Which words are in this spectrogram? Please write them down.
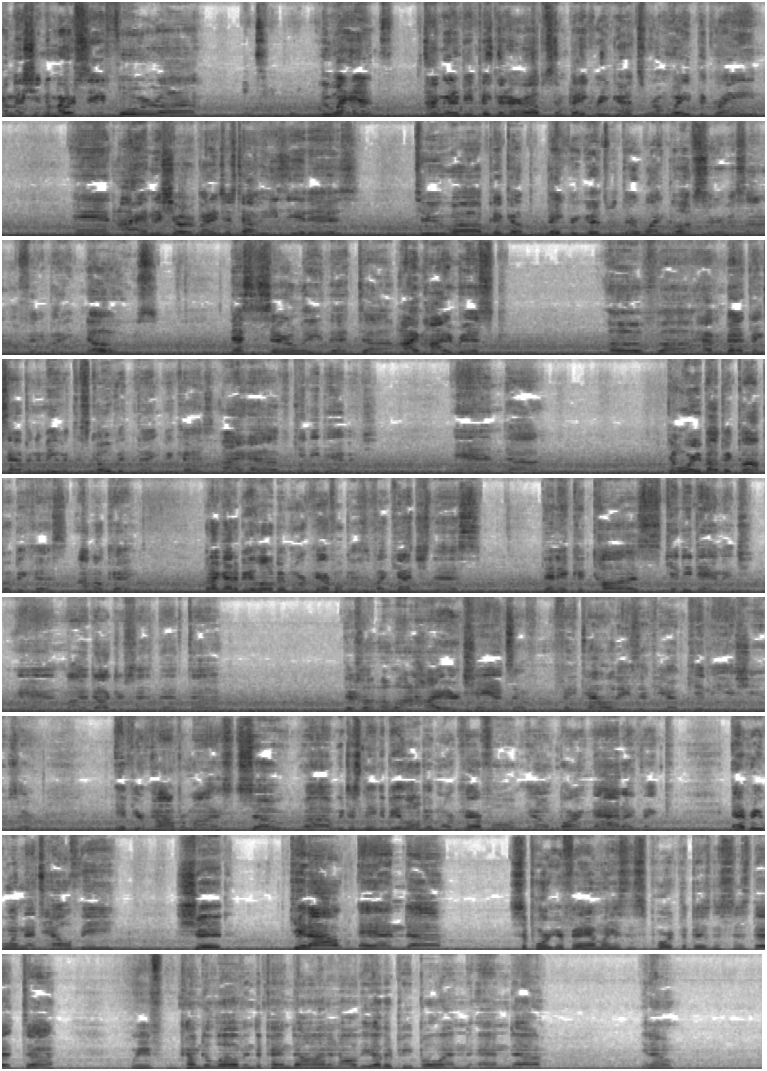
on a mission to Mercy for uh, Luann. I'm going to be picking her up some bakery goods from Wave the Grain. And I am going to show everybody just how easy it is to uh, pick up bakery goods with their white glove service. I don't know if anybody knows necessarily that uh, I'm high risk of uh, having bad things happen to me with this COVID thing because I have kidney damage. And uh, don't worry about Big Papa because I'm okay. But I got to be a little bit more careful because if I catch this, then it could cause kidney damage. And my doctor said that uh, there's a, a lot higher chance of fatalities if you have kidney issues or if you're compromised. So uh, we just need to be a little bit more careful. You know, barring that, I think everyone that's healthy should get out and uh, support your families and support the businesses that uh, we've come to love and depend on, and all the other people. And and uh, you know,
